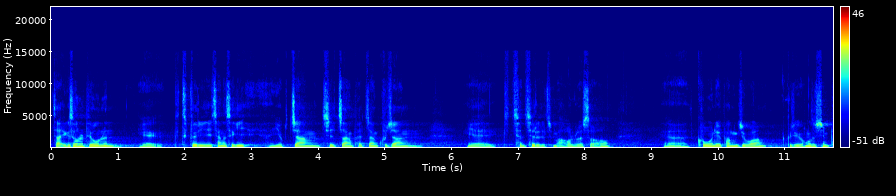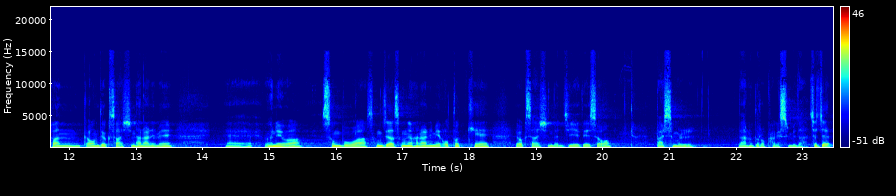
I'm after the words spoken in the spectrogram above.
자, 여기서 오늘 배우는 예, 특별히 창세기 6장, 7장, 8장, 9장 예, 전체를 좀 아울러서 어, 구원의 방주와 그리고 홍수 심판 가운데 역사하신 하나님의 에, 은혜와 성부와 성자 성령 하나님이 어떻게 역사하시는지에 대해서 말씀을 나누도록 하겠습니다. 첫째,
